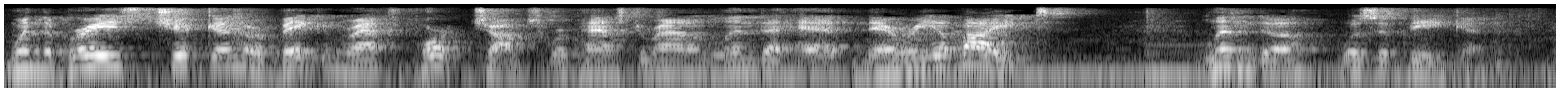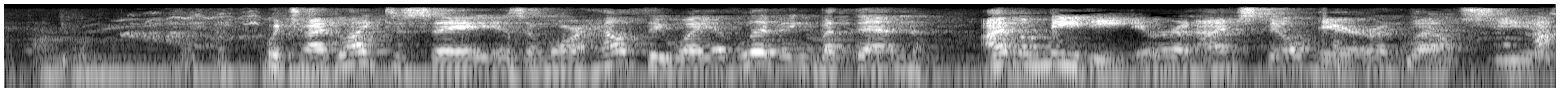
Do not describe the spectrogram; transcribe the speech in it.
when the braised chicken or bacon wrapped pork chops were passed around, Linda had nary a bite. Linda was a vegan. Which I'd like to say is a more healthy way of living, but then I'm a meat eater and I'm still here, and well, she isn't.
